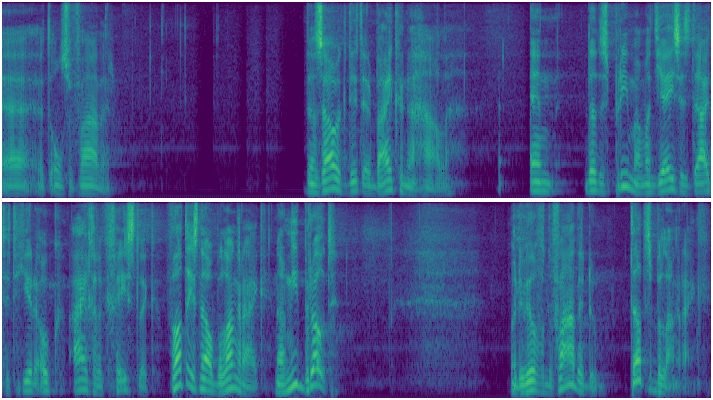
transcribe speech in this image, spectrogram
uh, het Onze Vader, dan zou ik dit erbij kunnen halen. En dat is prima, want Jezus duidt het hier ook eigenlijk geestelijk. Wat is nou belangrijk? Nou, niet brood, maar de wil van de Vader doen. Dat is belangrijk.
